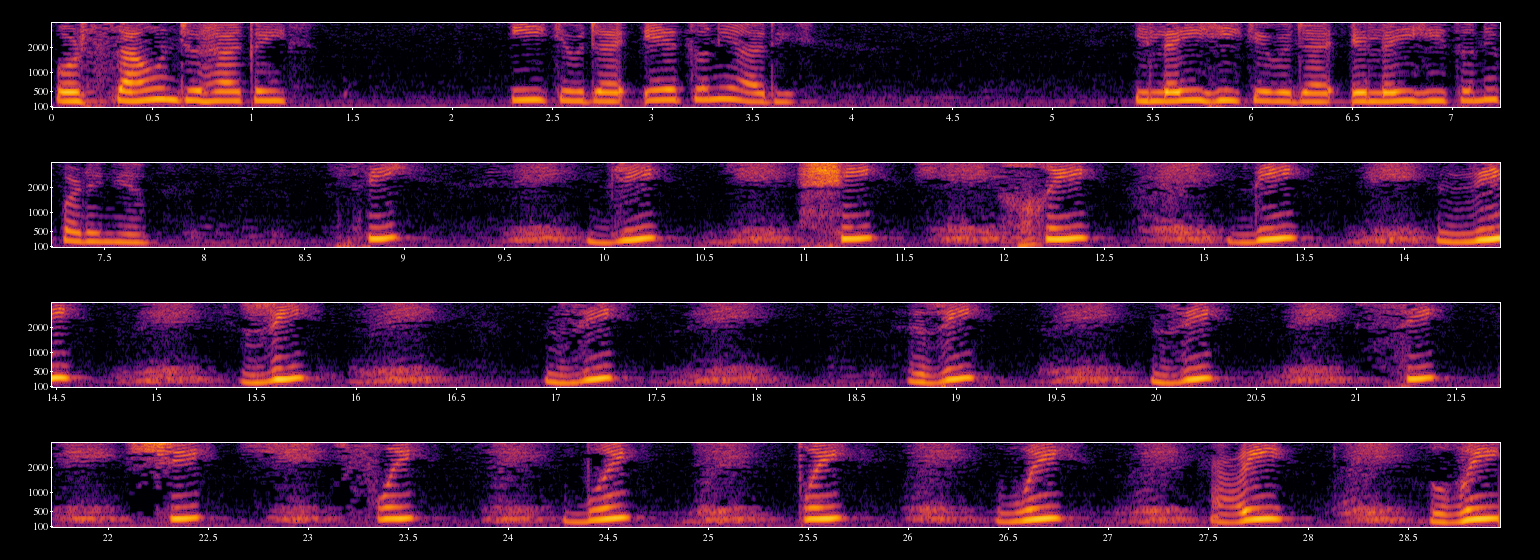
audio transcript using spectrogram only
اور sound جو ہے کہیں ای کے بجائے اے تو نہیں آ رہی۔ الہی کے بجائے الہی تو نہیں پڑھیں گے اب سی جی ہی، خی، دی، وی، ری، زی ری، زی، سی، شی سی بوئی تی وی غی غی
